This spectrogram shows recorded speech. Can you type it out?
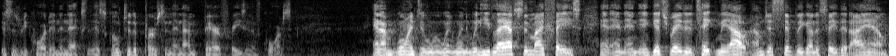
This is recorded in Exodus. Go to the person, and I'm paraphrasing, of course. And I'm going to, when, when, when he laughs in my face and, and, and, and gets ready to take me out, I'm just simply going to say that I am.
